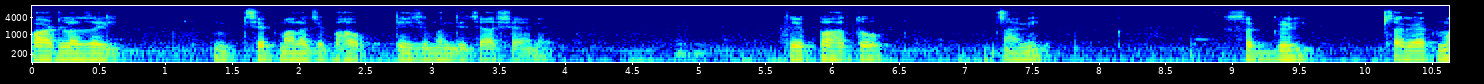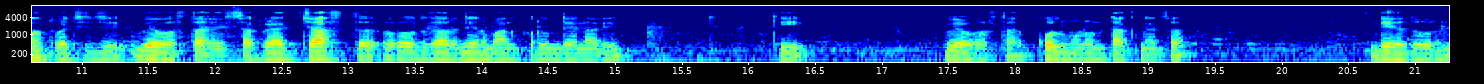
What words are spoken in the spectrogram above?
पाडला जाईल? शेतमालाचे भाव तेजी मंदीच्या आशयाने. ते पाहतो आणि सगळी सगळ्यात महत्त्वाची जी व्यवस्था आहे सगळ्यात जास्त रोजगार निर्माण करून देणारी ती व्यवस्था कोलमडून टाकण्याचा देहधोरण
